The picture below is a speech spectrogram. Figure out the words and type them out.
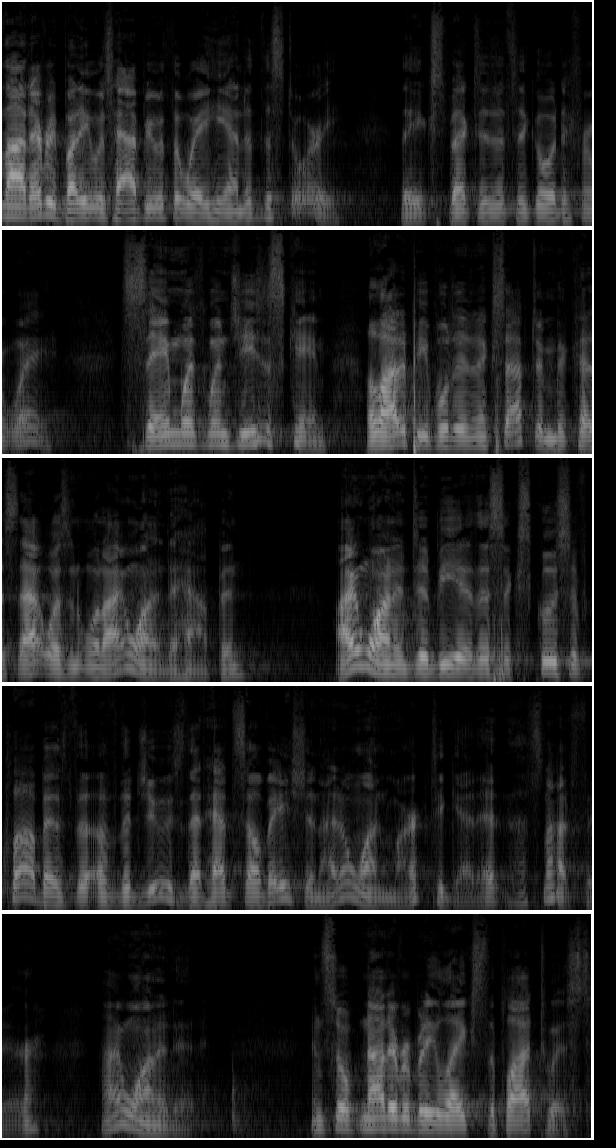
not everybody was happy with the way he ended the story. They expected it to go a different way. Same with when Jesus came. A lot of people didn't accept him because that wasn't what I wanted to happen. I wanted to be this exclusive club as the, of the Jews that had salvation. I don't want Mark to get it. That's not fair. I wanted it. And so not everybody likes the plot twist.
